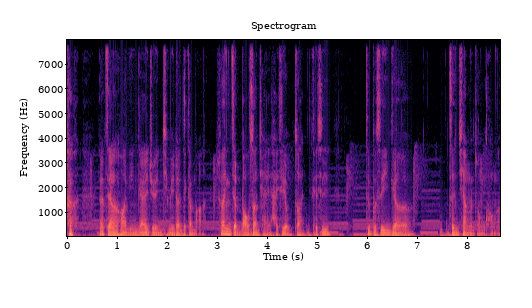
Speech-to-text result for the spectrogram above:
那这样的话你应该觉得你前面到底在干嘛？虽然你整包算起来还是有赚，可是这不是一个正向的状况啊，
